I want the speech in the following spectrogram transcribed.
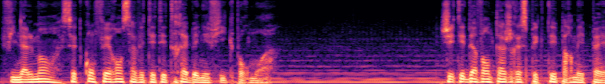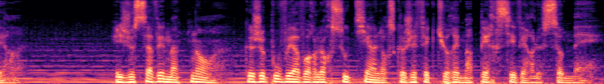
Finalement, cette conférence avait été très bénéfique pour moi. j'étais davantage respecté par mes pères. Et je savais maintenant que je pouvais avoir leur soutien lorsque j'effectuerais ma percée vers le sommet.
